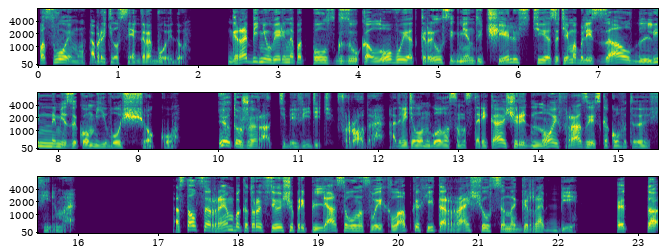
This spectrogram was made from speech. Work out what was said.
По-своему», — обратился я к гробоиду. Граби неуверенно подполз к звуколову и открыл сегменты челюсти, а затем облизал длинным языком его щеку. «Я тоже рад тебя видеть, Фродо», — ответил он голосом старика очередной фразой из какого-то фильма. Остался Рэмбо, который все еще приплясывал на своих лапках и таращился на Грабби. «Это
